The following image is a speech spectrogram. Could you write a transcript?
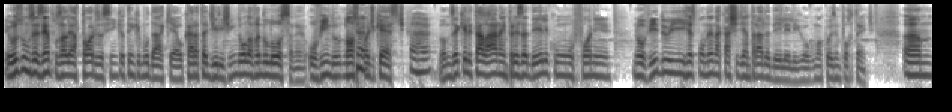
eu uso uns exemplos aleatórios assim que eu tenho que mudar, que é o cara tá dirigindo ou lavando louça, né? Ouvindo nosso podcast. Uhum. Vamos dizer que ele tá lá na empresa dele com o fone no ouvido e respondendo a caixa de entrada dele ali, alguma coisa importante. Um,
